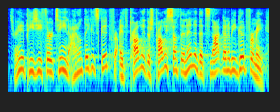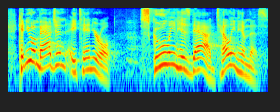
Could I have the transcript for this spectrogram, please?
it's rated PG 13. I don't think it's good for it's probably there's probably something in it that's not going to be good for me. Can you imagine a 10 year old schooling his dad, telling him this?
